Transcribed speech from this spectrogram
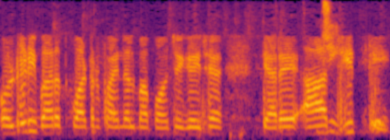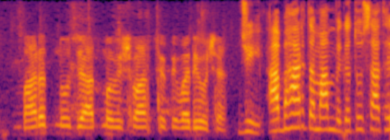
ઓલરેડી ભારત ક્વાર્ટર ફાઇનલમાં પહોંચી ગઈ છે. ત્યારે આ જીતથી ભારતનો જે આત્મવિશ્વાસ છે તે વધ્યો છે. જી. આભાર તમામ વિગતો સાથે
